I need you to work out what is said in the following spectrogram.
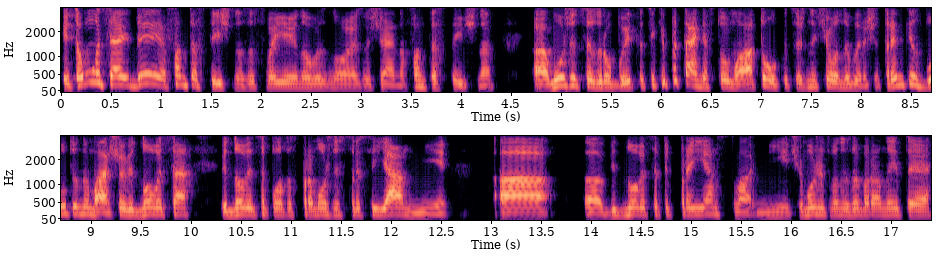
І тому ця ідея фантастична за своєю новизною, звичайно, фантастична. А, може це зробити. Тільки питання в тому, а толку це ж нічого не вирішить. Ринки збуту немає. Що відновиться, відновиться платоспроможність росіян? Ні. А, а відновиться підприємства? Ні. Чи можуть вони заборонити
